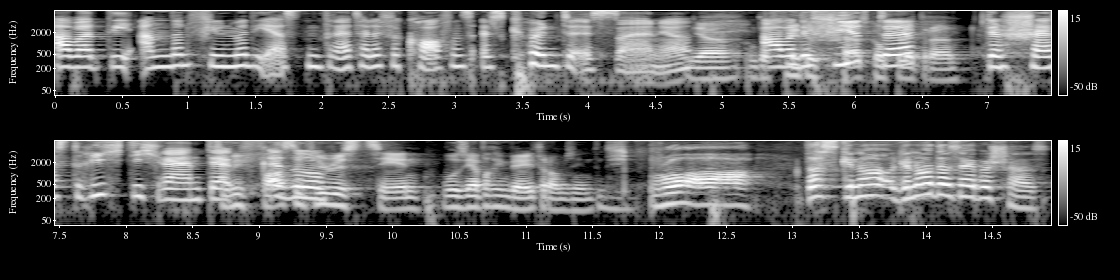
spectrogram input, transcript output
Aber die anderen Filme, die ersten drei Teile, verkaufen es, als könnte es sein, ja. Ja, und der Aber vierte der scheißt komplett rein. vierte, der scheißt richtig rein. Der, So wie Fast also, and Furious 10, wo sie einfach im Weltraum sind. Boah, das ist genau, genau derselbe Scheiß.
